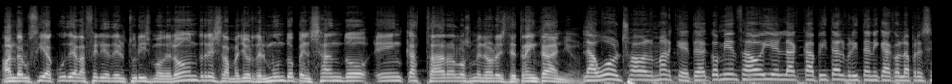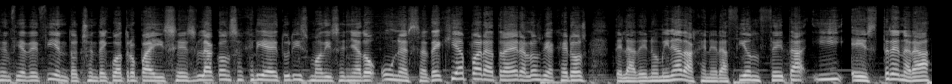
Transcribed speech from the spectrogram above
Andalucía acude a la Feria del Turismo de Londres, la mayor del mundo, pensando en captar a los menores de 30 años. La World Travel Market comienza hoy en la capital británica con la presencia de 184 países. La Consejería de Turismo ha diseñado una estrategia para atraer a los viajeros de la denominada generación Z y estrenará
